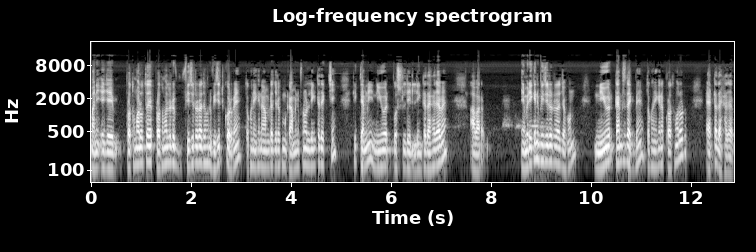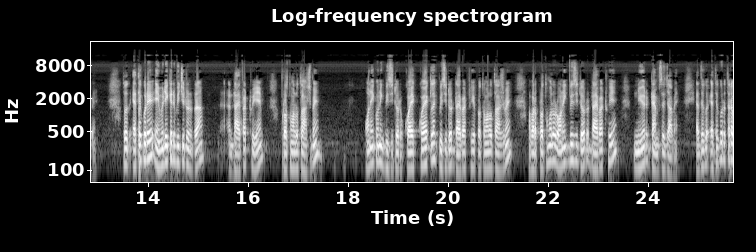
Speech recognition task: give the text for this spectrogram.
মানে এই যে প্রথম আলোতে, প্রথম আলোর ভিজিটররা যখন ভিজিট করবে, তখন এখানে আমরা যেরকম গ্রামীণ ফোনের লিঙ্কটা দেখছি, ঠিক তেমনি নিউ ইয়র্ক পোস্ট লিঙ্কটা দেখা যাবে। আবার আমেরিকান ভিজিটররা যখন নিউ ইয়র্ক টাইমস দেখবে, তখন এখানে প্রথম আলোর অ্যাডটা দেখা যাবে। তো এতে করে আমেরিকার ভিজিটররা ডাইভার্ট হয়ে প্রথম আলোতে আসবে। অনেক অনেক ভিজিটর কয়েক কয়েক লাখ ভিজিটর ডাইভার্ট হয়ে প্রথম আলোতে আসবে। আবার প্রথম আলোর অনেক ভিজিটর ডাইভার্ট হয়ে নিউ ইয়র্ক টাইমসে যাবে। এতে এতে করে তারা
